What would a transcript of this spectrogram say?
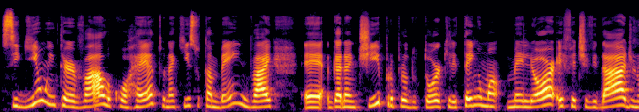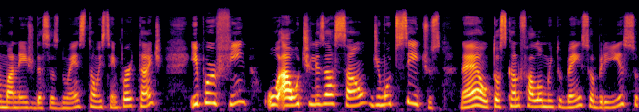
Seguir um intervalo correto, né? Que isso também vai é, garantir para o produtor que ele tenha uma melhor efetividade no manejo dessas doenças, então isso é importante. E por fim, o- a utilização de multissítios, né? O Toscano falou muito bem sobre isso.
